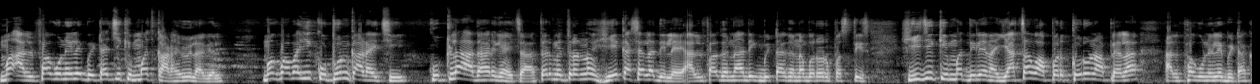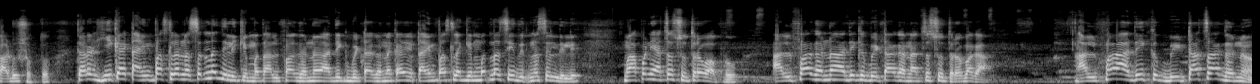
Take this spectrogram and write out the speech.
मग अल्फा गुणिले बीटाची किंमत काढावी लागेल. मग बाबा ही कुठून काढायची? कुठला आधार घ्यायचा? तर मित्रांनो हे कशाला दिलंय? अल्फा घन अधिक बीटा घन बरोबर पस्तीस. ही जी किंमत दिली आहे ना याचा वापर करून आपल्याला अल्फा गुणिले बीटा काढू शकतो. कारण ही काय टाइमपासला नसेल ना दिली किंमत? अल्फा घन अधिक बीटा घन काय टाइमपासला किंमत नसी नसेल दिली. मग आपण याचं सूत्र वापरू. अल्फा घन अधिक बीटा घनाचं सूत्र बघा. अल्फा अधिक बीटाचा घन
